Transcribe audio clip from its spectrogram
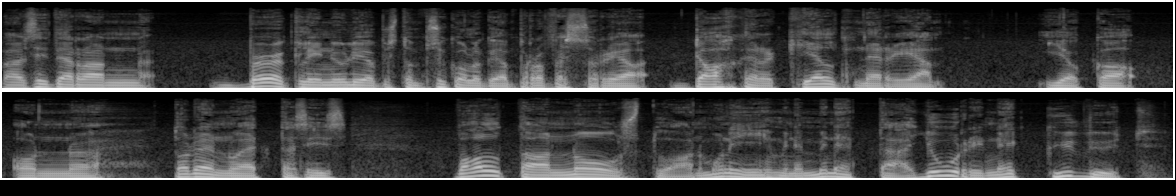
mä siteran Berkeleyn yliopiston psykologian professoria Dacher Keltneriä, joka on todennut, että siis valtaan noustuaan moni ihminen menettää juuri ne kyvyt,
